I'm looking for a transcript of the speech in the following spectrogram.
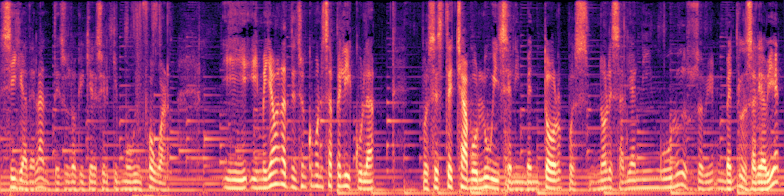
Sigue adelante, eso es lo que quiere decir keep moving forward. Y, me llama la atención como en esa película, pues este chavo Luis, el inventor, pues no le salía ninguno de sus inventos, le salía bien.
